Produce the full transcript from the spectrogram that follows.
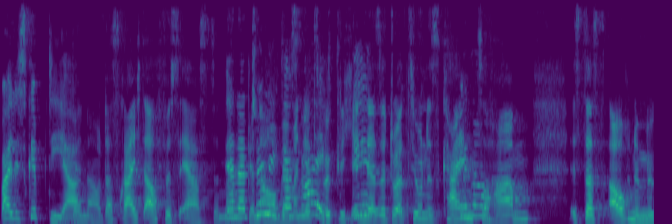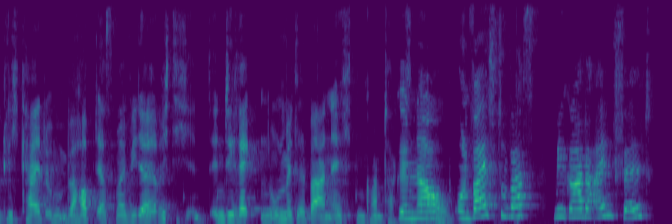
Weil es gibt die ja. Genau, das reicht auch fürs Erste. Ne? Ja, natürlich, genau, wenn man jetzt reicht. wirklich in der Situation ist, keinen Genau. zu haben, ist das auch eine Möglichkeit, um überhaupt erstmal wieder richtig in, in direkten, unmittelbaren, echten Kontakt zu Genau. kommen. Und weißt du, was mir gerade einfällt?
